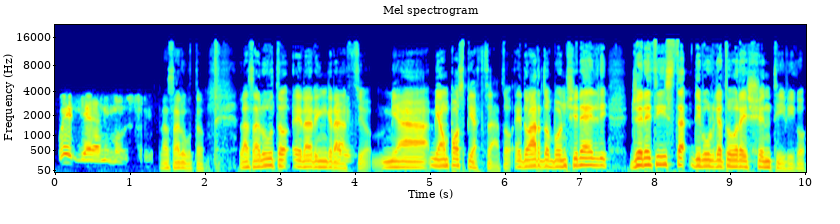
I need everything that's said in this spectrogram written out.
quelli erano i mostri. La saluto, la saluto e la ringrazio. Mi ha, mi ha un po' spiazzato. Edoardo Boncinelli, genetista, divulgatore scientifico.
